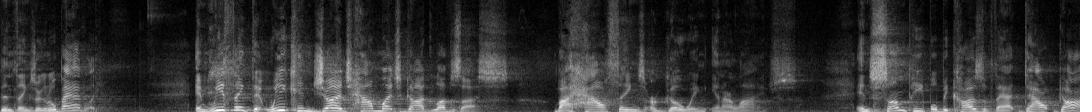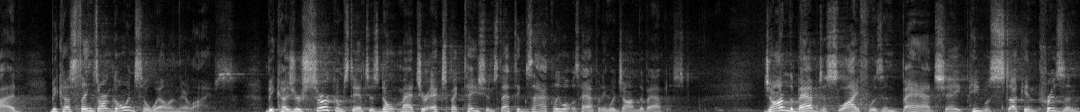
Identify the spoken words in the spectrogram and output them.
then things are going to go badly. And we think that we can judge how much God loves us by how things are going in our lives. And some people, because of that, doubt God because things aren't going so well in their lives. because your circumstances don't match your expectations. That's exactly what was happening with John the Baptist. John the Baptist's life was in bad shape. He was stuck in prison,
